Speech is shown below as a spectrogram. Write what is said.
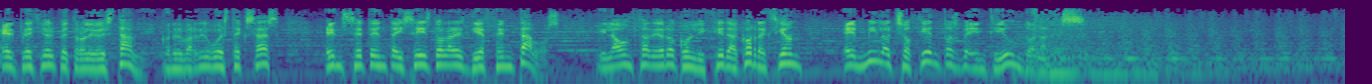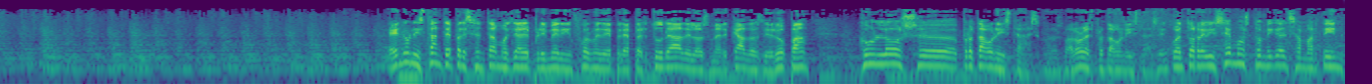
El precio del petróleo estable, con el barril West Texas en 76 dólares 10 centavos y la onza de oro con ligera corrección en 1.821 dólares. En un instante presentamos ya el primer informe de preapertura de los mercados de Europa con los eh, protagonistas, con los valores protagonistas. En cuanto revisemos con Miguel San Martín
